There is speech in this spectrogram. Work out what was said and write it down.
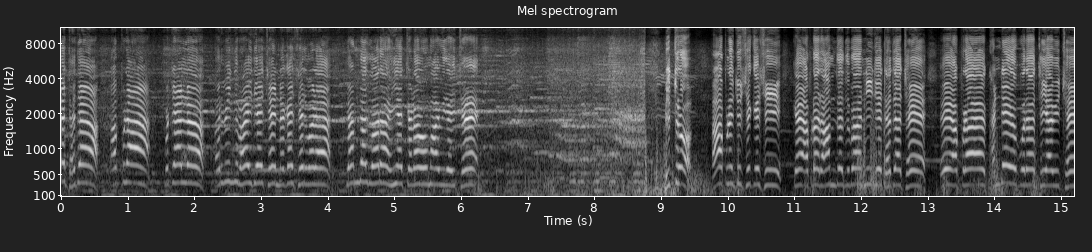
એ ધજા આપણા પટેલ અરવિંદભાઈ જે છે નગેશ્વરવાળા તેમના દ્વારા અહીંયા ચડાવવામાં આવી રહી છે. મિત્રો આપણે જોઈ શકીએ છીએ કે આપણા રામ દરબારની જે ધજા છે એ આપણા ખંડેર ઉપરથી આવી છે.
